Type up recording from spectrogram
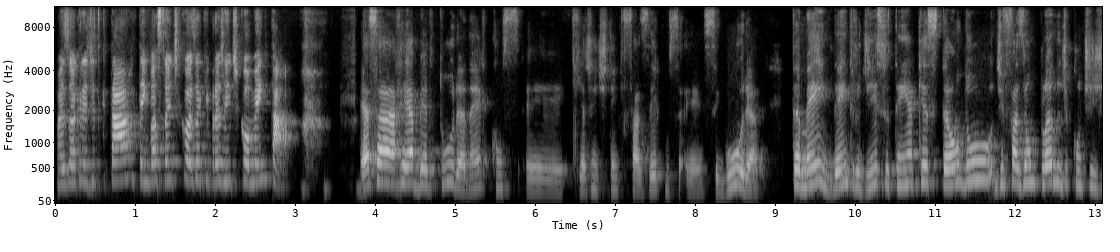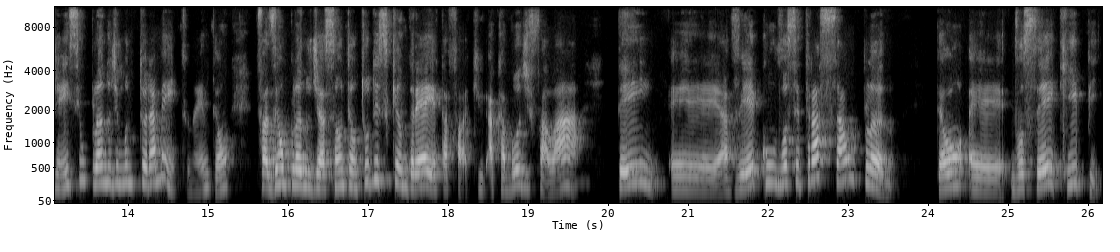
mas eu acredito que tá, tem bastante coisa aqui para a gente comentar. Essa reabertura né, com, é, que a gente tem que fazer com, é, segura, também dentro disso tem a questão do, de fazer um plano de contingência e um plano de monitoramento. Né? Então, fazer um plano de ação, então, tudo isso que a Andrea tá, que acabou de falar tem é, a ver com você traçar um plano. Então, é, você, equipe,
